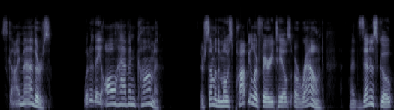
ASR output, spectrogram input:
Skye Mathers. What do they all have in common? They're some of the most popular fairy tales around. At Zenescope,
